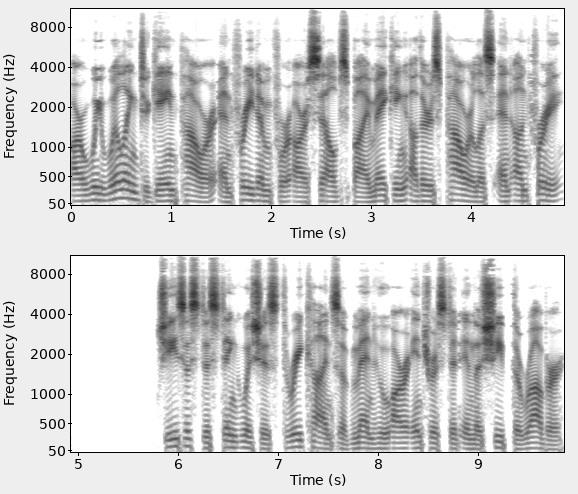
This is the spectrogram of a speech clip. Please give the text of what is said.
Are we willing to gain power and freedom for ourselves by making others powerless and unfree? Jesus distinguishes three kinds of men who are interested in the sheep the robber,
